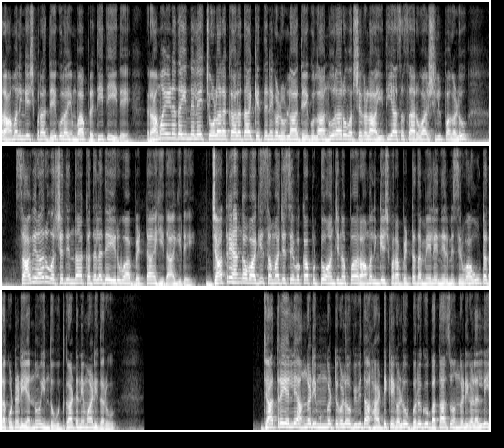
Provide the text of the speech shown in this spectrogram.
ರಾಮಲಿಂಗೇಶ್ವರ ದೇಗುಲ ಎಂಬ ಪ್ರತೀತಿ ಇದೆ. ರಾಮಾಯಣದ ಹಿನ್ನೆಲೆ ಚೋಳರ ಕಾಲದ ಕೆತ್ತನೆಗಳುಳ್ಳ ದೇಗುಲ ನೂರಾರು ವರ್ಷಗಳ ಇತಿಹಾಸ ಸಾರುವ ಶಿಲ್ಪಗಳು ಸಾವಿರಾರು ವರ್ಷದಿಂದ ಕದಲದೇ ಇರುವ ಬೆಟ್ಟ ಇದಾಗಿದೆ. ಜಾತ್ರೆ ಅಂಗವಾಗಿ ಸಮಾಜ ಸೇವಕ ಪುಟ್ಟು ಆಂಜಿನಪ್ಪ ರಾಮಲಿಂಗೇಶ್ವರ ಬೆಟ್ಟದ ಮೇಲೆ ನಿರ್ಮಿಸಿರುವ ಊಟದ ಕೊಠಡಿಯನ್ನು ಇಂದು ಉದ್ಘಾಟನೆ ಮಾಡಿದರು. ಜಾತ್ರೆಯಲ್ಲಿ ಅಂಗಡಿ ಮುಂಗಟ್ಟುಗಳು, ವಿವಿಧ ಆಟಿಕೆಗಳು ಬರುಗು ಬತಾಸು ಅಂಗಡಿಗಳಲ್ಲಿ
